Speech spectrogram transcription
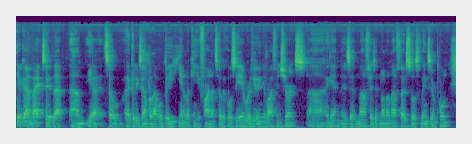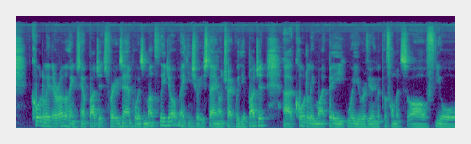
yeah, going back to that, um, yeah. So a good example of that would be you know looking at your finance over the course of the year, reviewing your life insurance. Uh, again, is it enough? Is it not enough? Those sorts of things are important. Quarterly, there are other things. You know, budgets, for example, is a monthly job, making sure you're staying on track with your budget. Uh, quarterly might be where you're reviewing the performance of your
